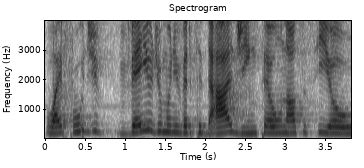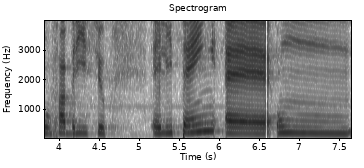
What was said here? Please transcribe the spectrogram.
O iFood veio de uma universidade, então o nosso CEO, o Fabrício, ele tem é, um,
